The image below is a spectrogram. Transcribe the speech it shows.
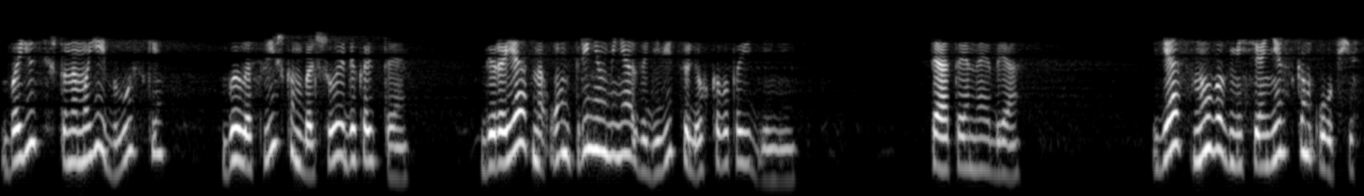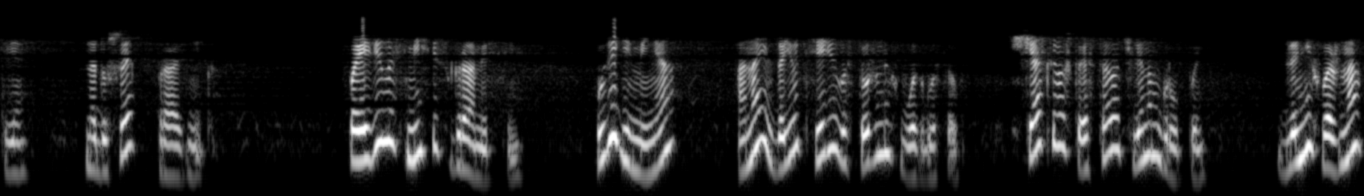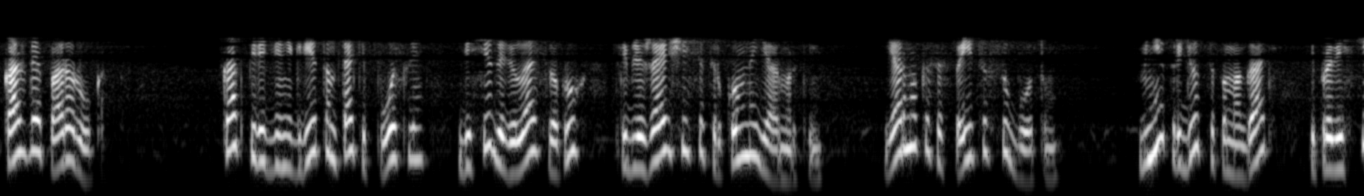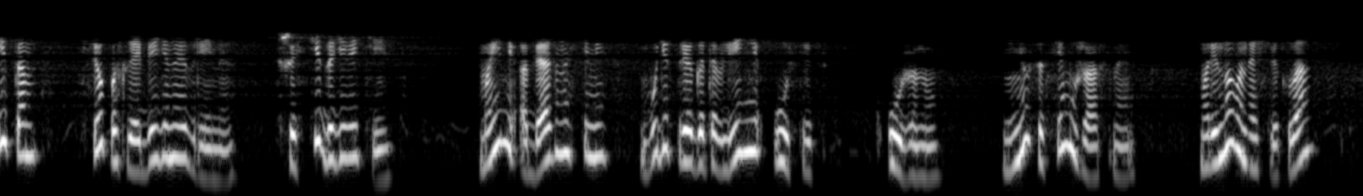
Боюсь, что на моей блузке было слишком большое декольте. Вероятно, он принял меня за девицу легкого поведения. 5 ноября. Я снова в миссионерском обществе. На душе праздник. Появилась миссис Граммерси. Увидев меня, она издает серию восторженных возгласов. Счастлива, что я стала членом группы. Для них важна каждая пара рук. Как перед винегретом, так и после беседа велась вокруг приближающейся церковной ярмарки. Ярмарка состоится в субботу. Мне придется помогать и провести там все послеобеденное время, с шести до девяти. Моими обязанностями будет приготовление устриц к ужину. Меню совсем ужасное. Маринованная свекла,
